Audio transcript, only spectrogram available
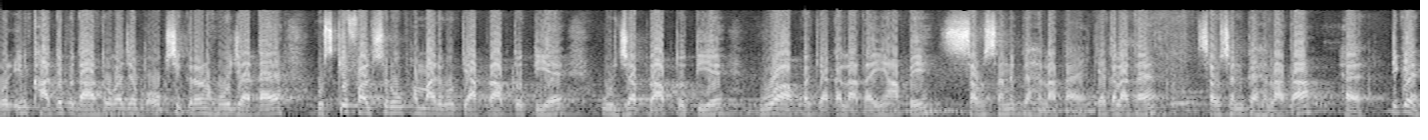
और इन खाद्य पदार्थों का जब ऑक्सीकरण हो जाता है, उसके फलस्वरूप हमारे को क्या प्राप्त होती है? ऊर्जा प्राप्त होती है। वो आपका क्या कहलाता है? यहाँ पे श्वसन कहलाता है। क्या कहलाता है? श्वसन कहलाता है। ठीक है?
